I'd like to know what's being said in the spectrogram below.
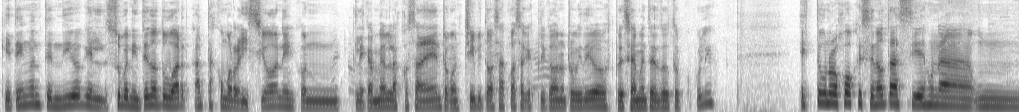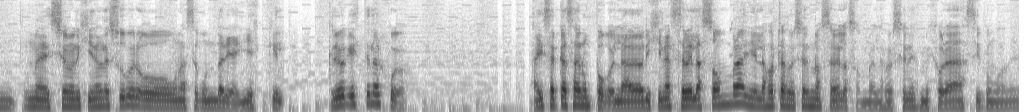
que tengo entendido que el Super Nintendo tuvo hartas como revisiones, con que le cambiaron las cosas adentro, con chip y todas esas cosas que he explicado en otro video, especialmente el Dr. Kukuli. Este es uno de los juegos que se nota si es una, una edición original de Super o una secundaria. Y es que creo que este era el juego. Ahí se alcanza a ver un poco. En la original se ve la sombra y en las otras versiones no se ve la sombra. En las versiones mejoradas así como de...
